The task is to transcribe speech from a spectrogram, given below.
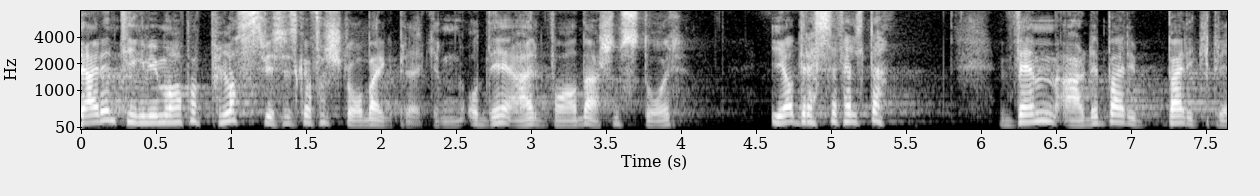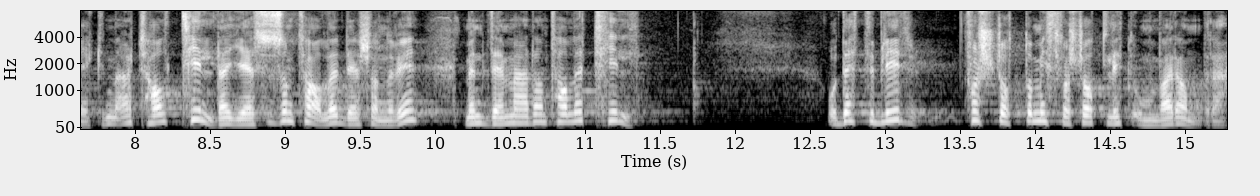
Det er en ting vi må ha på plass hvis vi skal forstå bergprekenen. og Det er hva det er som står i adressefeltet. Hvem er det bergprekenen er talt til? Det er Jesus som taler, det skjønner vi. Men hvem er det han taler til? Og Dette blir forstått og misforstått litt om hverandre.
